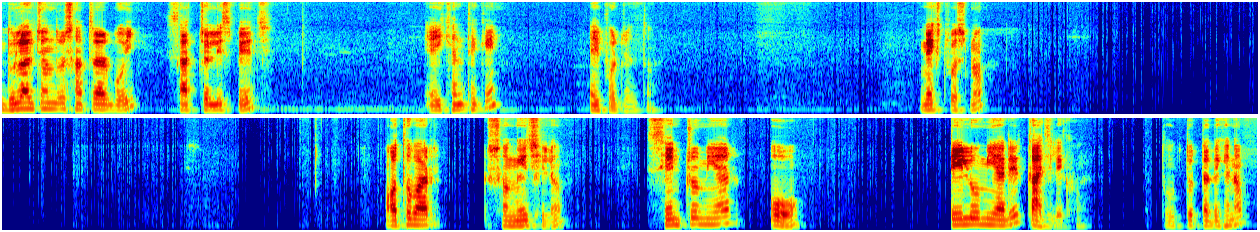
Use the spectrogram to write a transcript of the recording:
দুলাল চন্দ্র সাঁতরার বই, সাতচল্লিশ পেজ। এইখান থেকে এই পর্যন্ত। নেক্সট প্রশ্ন। অথবার সঙ্গে ছিল সেন্ট্রোমিয়ার ও টেলোমিয়ারের কাজ লেখো। তো উত্তরটা দেখে নাও।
